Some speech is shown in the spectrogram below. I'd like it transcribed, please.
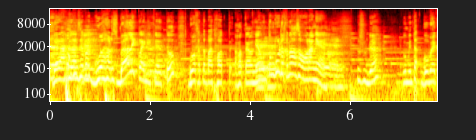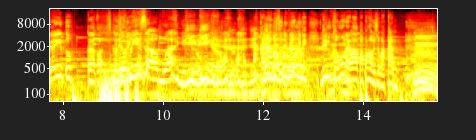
dan akhirnya siapa? Gue harus balik lagi ke itu. Gue ke tempat hot- hotelnya. Untung gue udah kenal sama orangnya. Terus udah gue minta gue balik lagi tuh ke ke, ke Zurich Demi sebuah gigi Ngambil gigi. karena abis itu dia bilang gini. Din kamu rela papa nggak bisa makan Hmm,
